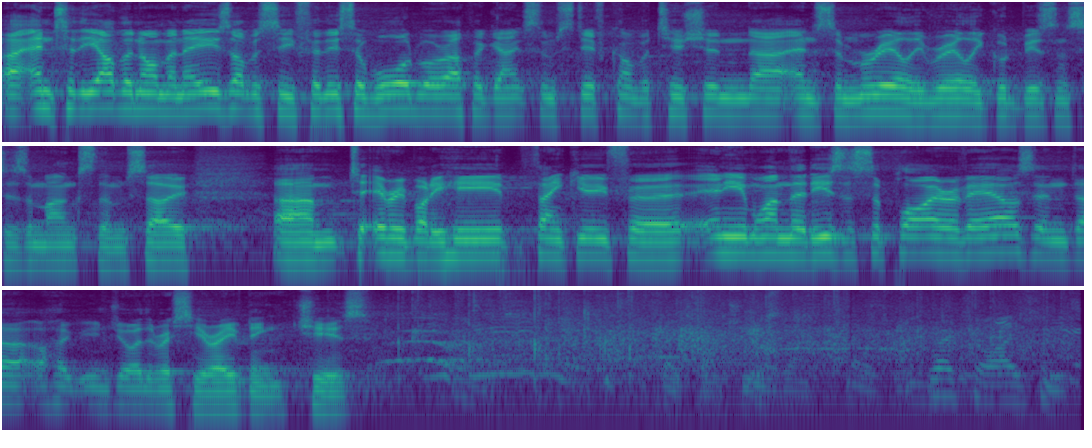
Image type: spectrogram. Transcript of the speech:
Uh, and to the other nominees, obviously, for this award, we're up against some stiff competition uh, and some really, really good businesses amongst them. So, um, to everybody here, thank you for anyone that is a supplier of ours, and uh, I hope you enjoy the rest of your evening. Cheers. Congratulations.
